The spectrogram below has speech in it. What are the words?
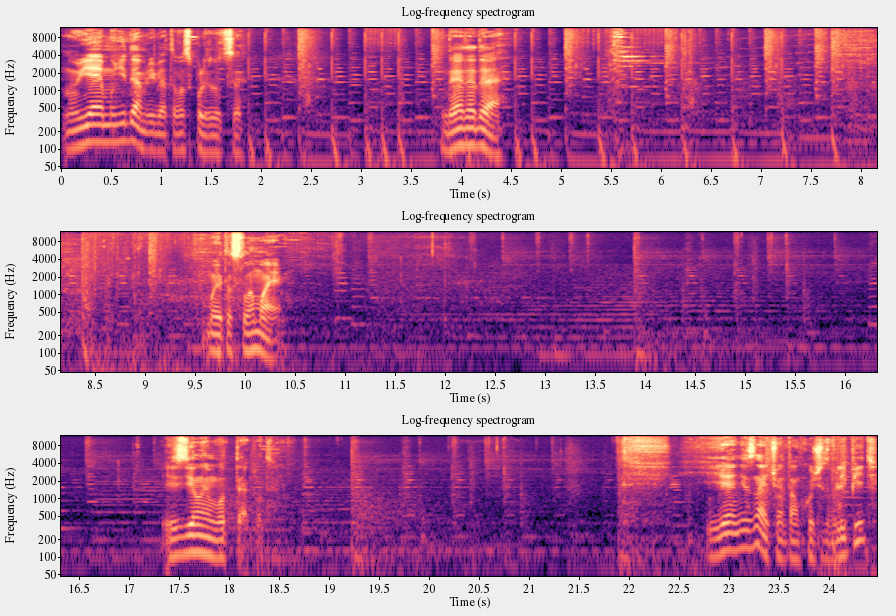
Но я ему не дам, ребята, воспользоваться. Да-да-да. Мы это сломаем. И сделаем вот так вот. Я не знаю, что он там хочет влепить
